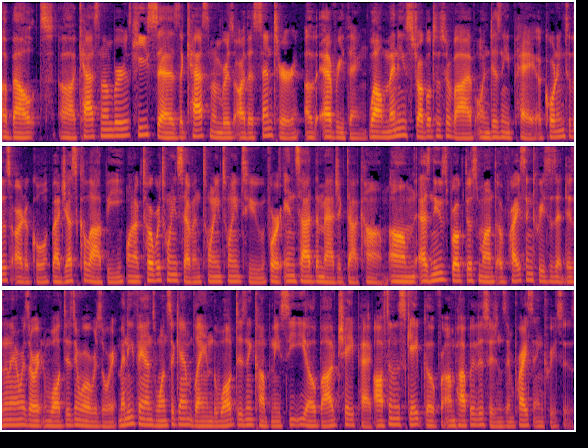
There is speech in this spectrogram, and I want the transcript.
about uh, cast members. He says the cast members are the center of everything, while many struggle to survive on Disney Pay, according to this article by Jess Loppy on October 27, 2022, for InsideTheMagic.com. Um, as news broke this month of price increases at Disneyland Resort and Walt Disney World Resort, many fans once again blamed the Walt Disney Company CEO Bob Chapek, often the scapegoat for unpopular decisions and price increases.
